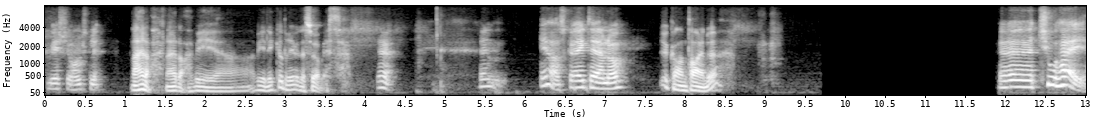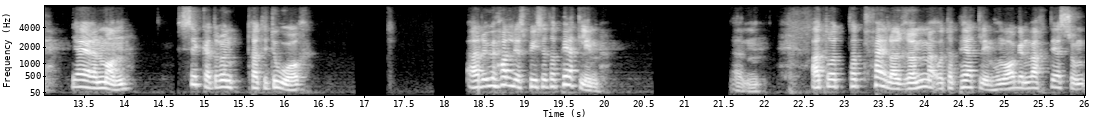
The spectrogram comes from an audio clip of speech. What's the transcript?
Vi er ikke vanskelig. Nei da, nei da. Vi, uh, vi liker å drive litt service. Ja. Ja, skal jeg til en, da? Du kan ta en, du. Tjo hei, jeg er en mann, sikkert rundt 32 år. Er det uheldig å spise tapetlim? Um, etter å ha tatt feil av rømme og tapetlim har magen vært det som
